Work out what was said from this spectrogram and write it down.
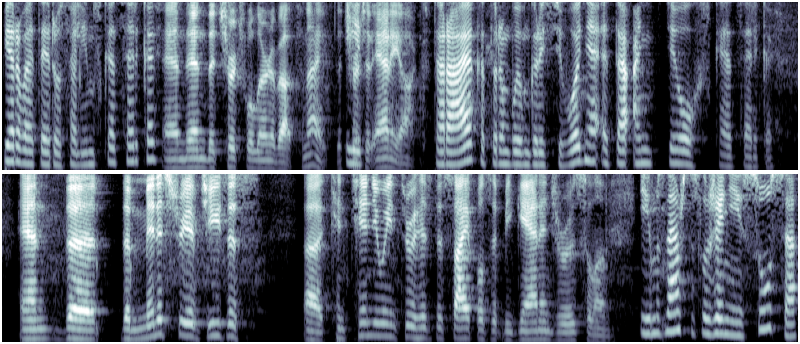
Первая – это Иерусалимская церковь. and then the church we'll learn about tonight, the church at Antioch. Вторая, о которой мы будем говорить сегодня, это Антиохская церковь. And the, the ministry of Jesus uh, continuing through his disciples, it began in Jerusalem. И мы знаем, что служение Иисуса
